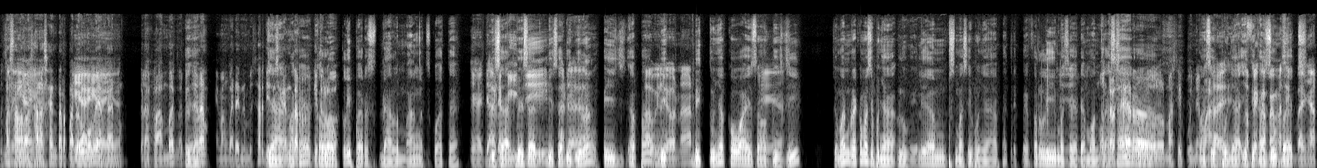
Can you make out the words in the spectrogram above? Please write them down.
masalah-masalah Iya, center pada Iya, umumnya iya, kan iya. gerak lambat tapi Iya. karena emang badannya besar jadi ya center makanya gitu kalau loh Clippers dalam banget squadnya iya. Ya, ada bisa PG, bisa bisa ada dibilang PG apa big, big two-nya Kawhi sama Iya. PG Cuman mereka masih punya Lou Williams, masih punya Patrick Beverly, masih Iya. ada Montrezl Harrell, masih punya Masih punya Ivica masih Zubac. banyak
